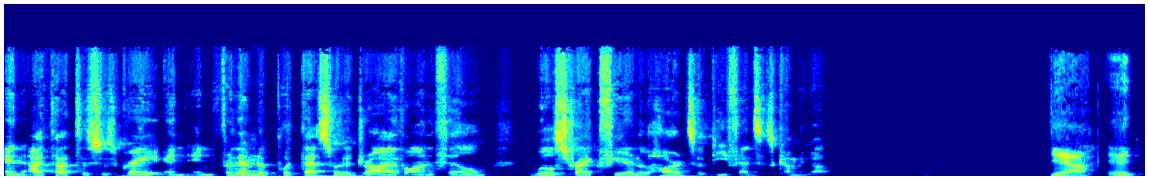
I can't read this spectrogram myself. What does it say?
And I thought this was great. And, and for them to put that sort of drive on film will strike fear into the hearts of defenses coming up. Yeah, it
